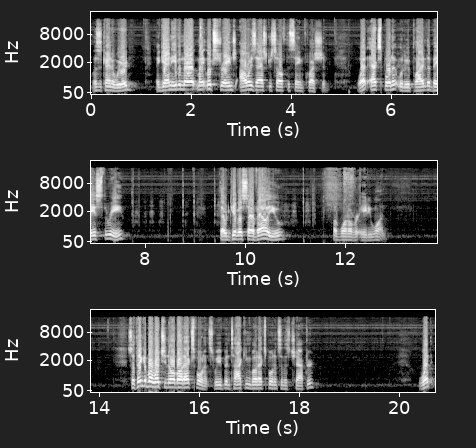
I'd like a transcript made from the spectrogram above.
Well, this is kind of weird. Again, even though it might look strange, always ask yourself the same question. What exponent would we apply to the base 3 that would give us our value of 1 over 81? So think about what you know about exponents. We've been talking about exponents in this chapter. What,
